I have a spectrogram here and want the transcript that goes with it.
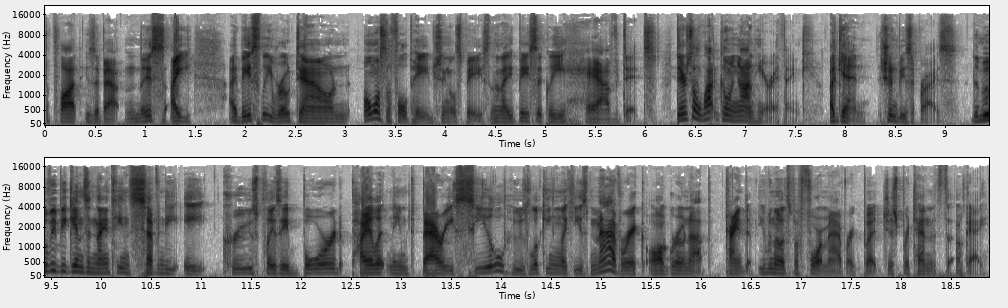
the plot is about. And this, I, I basically wrote down almost a full page, single space, and then I basically halved it. There's a lot going on here, I think. Again, shouldn't be a surprise. The movie begins in 1978. Cruise plays a bored pilot named Barry Seal, who's looking like he's Maverick, all grown up, kind of, even though it's before Maverick, but just pretend it's the, okay.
